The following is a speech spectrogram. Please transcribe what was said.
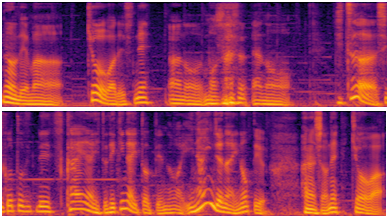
なのでまあ、今日はですね、あの、もう、あの、実は仕事で使えない人、できない人っていうのはいないんじゃないのっていう話をね、今日は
